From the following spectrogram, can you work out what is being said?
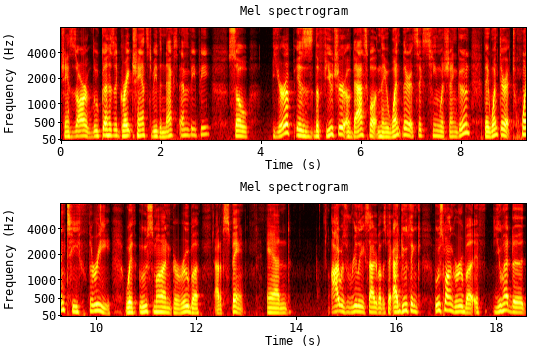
Chances are Luka has a great chance to be the next MVP. So Europe is the future of basketball, and they went there at 16 with Sengun. They went there at 23 with Usman Garuba out of Spain. And I was really excited about this pick. I do think Usman Garuba, if you had to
